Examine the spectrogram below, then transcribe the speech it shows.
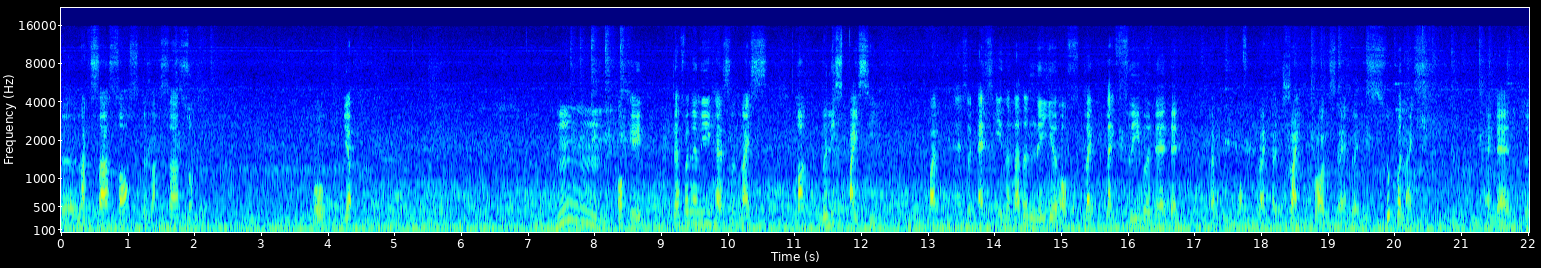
The laksa sauce, the laksa soup. Oh, yep. Mmm, okay. Definitely has a nice, not really spicy, but has a, adds in another layer of like like flavor there that uh, of like a dried prawns there that is super nice. And then the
